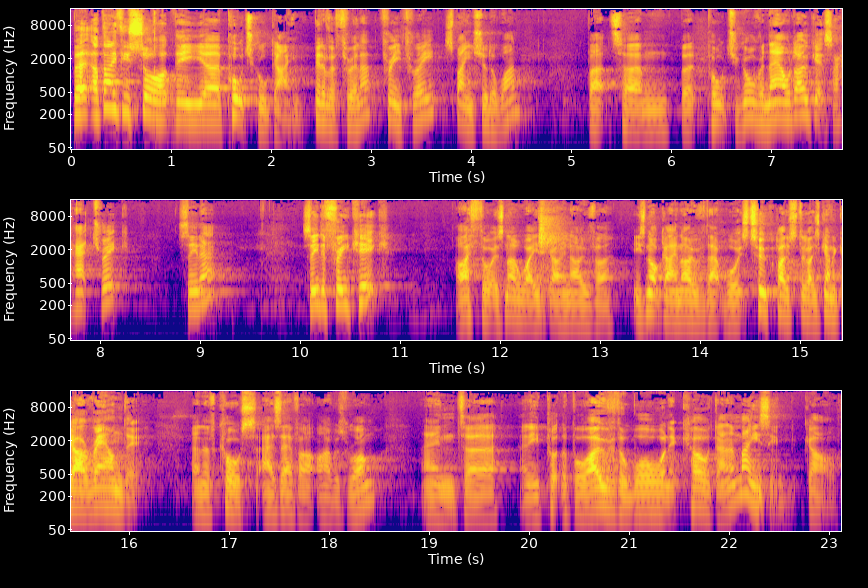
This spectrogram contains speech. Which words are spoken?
But I don't know if you saw the uh, Portugal game. Bit of a thriller, 3-3. Spain should have won. But, um, but Portugal, Ronaldo gets a hat trick. See that? See the free kick? I thought there's no way he's going over. He's not going over that wall. It's too close to go. He's going to go around it. And of course, as ever, I was wrong. And, uh, and he put the ball over the wall and it curled down. Amazing goal.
